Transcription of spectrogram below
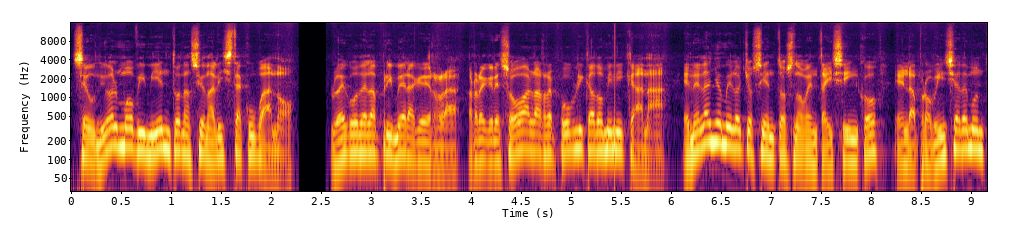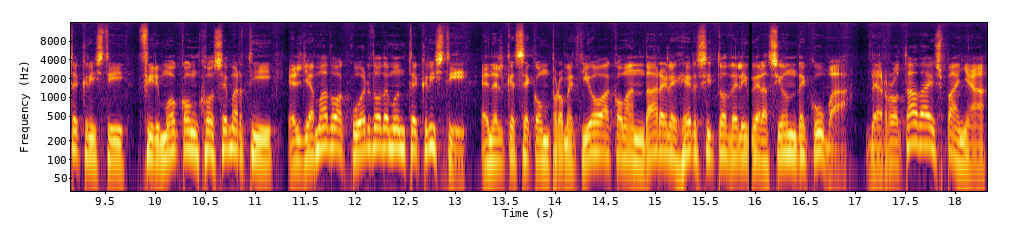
se unió al movimiento nacionalista cubano. Luego de la Primera Guerra, regresó a la República Dominicana. En el año 1895, en la provincia de Montecristi, firmó con José Martí el llamado Acuerdo de Montecristi, en el que se comprometió a comandar el Ejército de Liberación de Cuba. Derrotada España,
